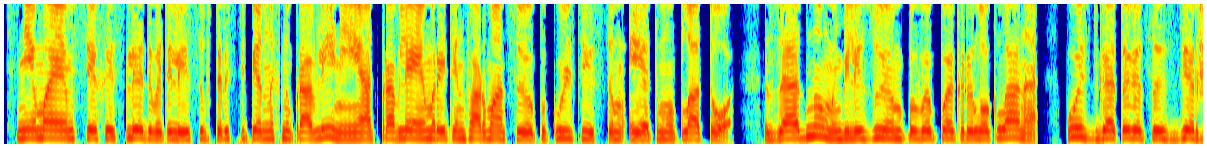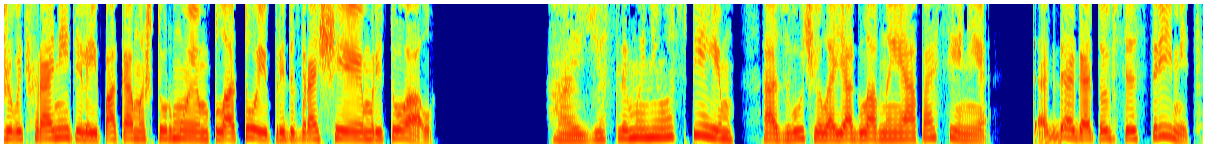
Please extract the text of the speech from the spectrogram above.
«Снимаем всех исследователей со второстепенных направлений и отправляем рыть информацию по культистам и этому плато. Заодно мобилизуем PvP крыло клана, пусть готовятся сдерживать хранителей, пока мы штурмуем плато и предотвращаем ритуал». «А если мы не успеем?» — озвучила я главные опасения. «Тогда готовься стримить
